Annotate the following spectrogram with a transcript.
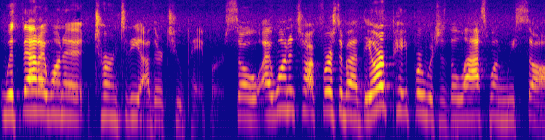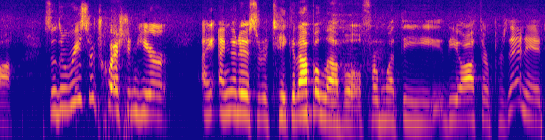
with that, I want to turn to the other two papers. So I want to talk first about the art paper, which is the last one we saw. So the research question here, I, am going to sort of take it up a level from what the, the author presented,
